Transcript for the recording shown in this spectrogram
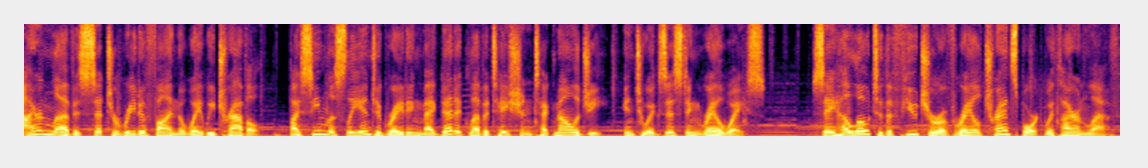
IronLev is set to redefine the way we travel by seamlessly integrating magnetic levitation technology into existing railways. Say hello to the future of rail transport with IronLev.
